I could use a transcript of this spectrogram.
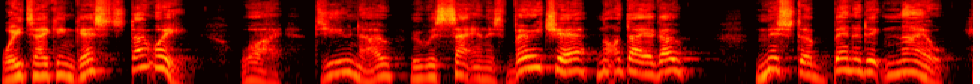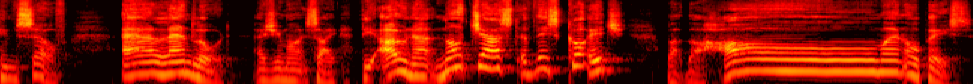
We take in guests, don't we? Why, do you know who was sat in this very chair not a day ago? Mr. Benedict Nail himself, our landlord, as you might say, the owner not just of this cottage, but the whole mantelpiece.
